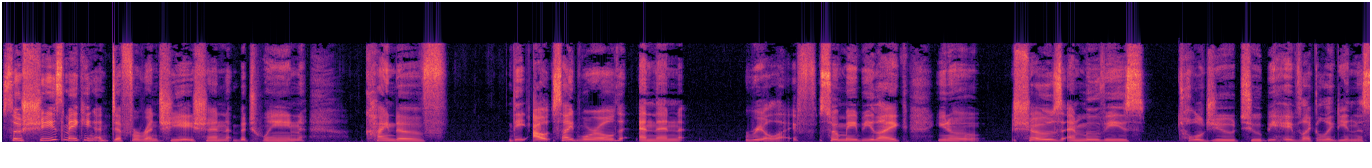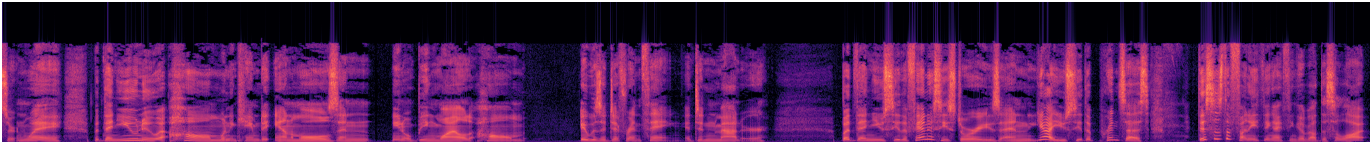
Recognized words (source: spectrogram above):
So she's making a differentiation between kind of the outside world and then real life. So maybe like, you know, shows and movies told you to behave like a lady in this certain way, but then you knew at home when it came to animals and, you know, being wild at home, it was a different thing. It didn't matter. But then you see the fantasy stories and yeah, you see the princess. This is the funny thing I think about this a lot.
